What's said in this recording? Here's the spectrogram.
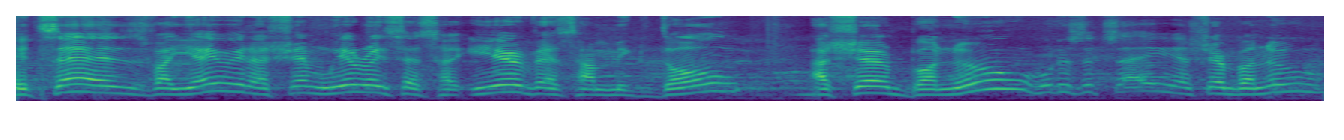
It says, Vayerid Hashem liris es ha'ir ves ha'migdol asher banu. Who does it say? Asher banu?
